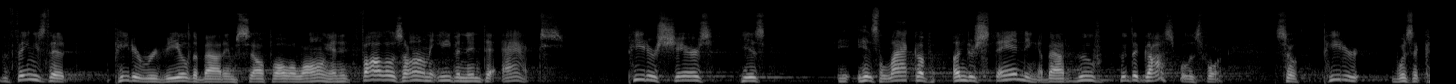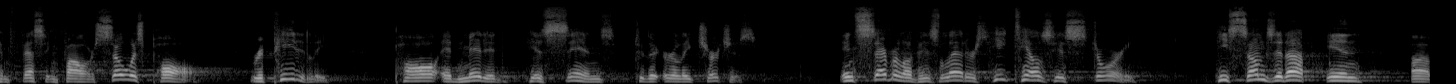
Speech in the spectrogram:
The things that Peter revealed about himself all along, and it follows on even into Acts. Peter shares his, his lack of understanding about who, who the gospel is for. So Peter was a confessing follower. So was Paul. Repeatedly, Paul admitted his sins to the early churches. In several of his letters, he tells his story. He sums it up in uh,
